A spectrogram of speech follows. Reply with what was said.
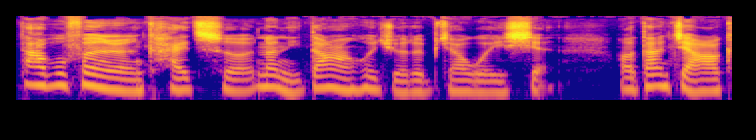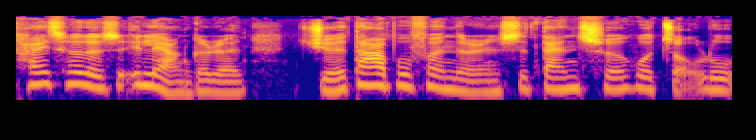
大部分人开车，那你当然会觉得比较危险啊。但假如开车的是一两个人，绝大部分的人是单车或走路，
